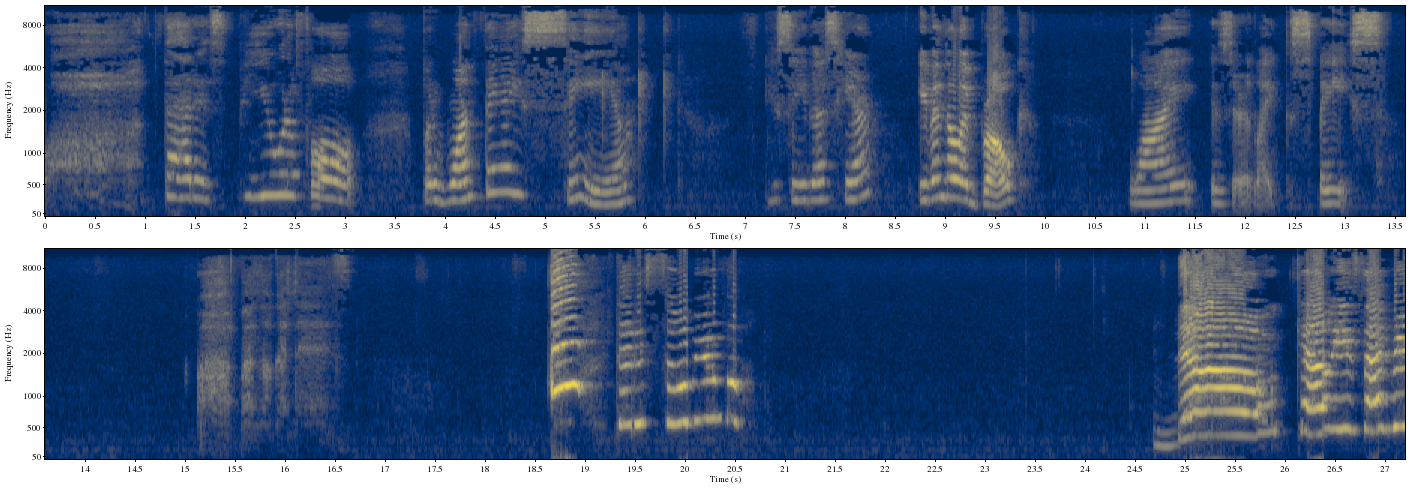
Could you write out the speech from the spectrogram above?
oh that is beautiful. But one thing I see you see this here? Even though it broke, why is there like space? Oh, but look at this. Ah, that is so beautiful. No, Kelly sent me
